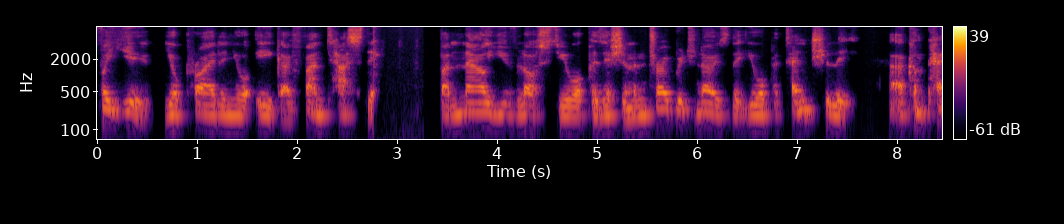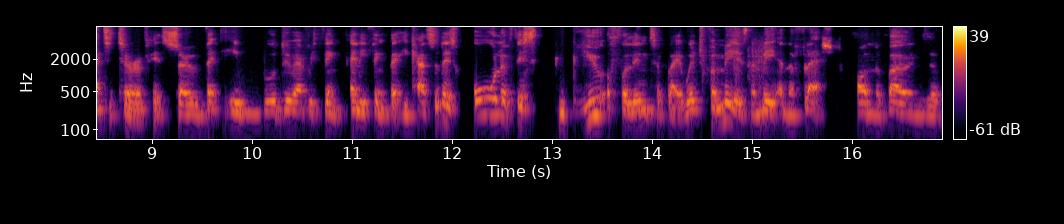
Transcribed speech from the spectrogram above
for you, your pride and your ego, fantastic. But now you've lost your position, and Trowbridge knows that you're potentially a competitor of his, so that he will do everything, anything that he can. So there's all of this beautiful interplay, which for me is the meat and the flesh on the bones of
